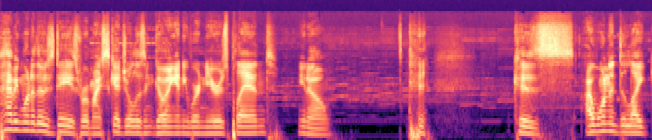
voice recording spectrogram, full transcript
having one of those days where my schedule isn't going anywhere near as planned. You know, because I wanted to like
